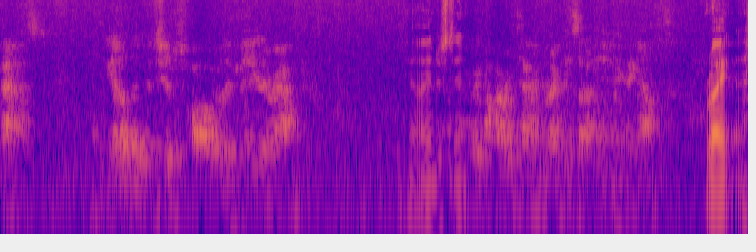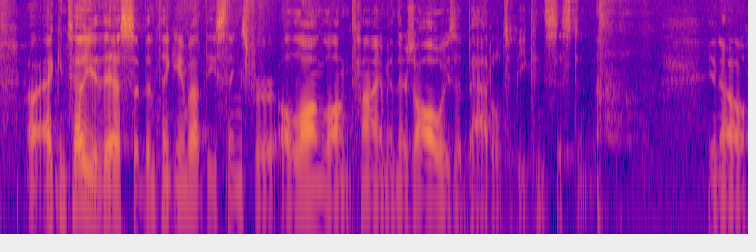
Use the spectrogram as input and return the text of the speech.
past. And we got to let the chips fall where they may thereafter. Yeah, I understand. I have a hard time reconciling anything else. Right. Uh, I can tell you this I've been thinking about these things for a long, long time, and there's always a battle to be consistent. you know,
